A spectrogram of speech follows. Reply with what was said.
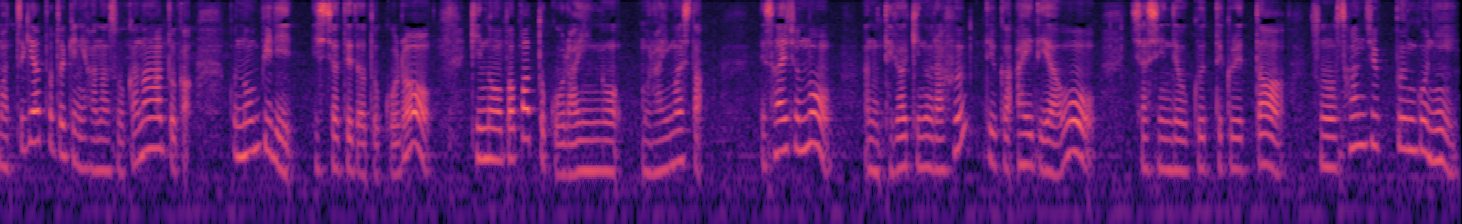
まあ、次会った時に話そうかなとかこうのんびりしちゃってたところ昨日パパッとこう LINE をもらいましたで最初のあの手書きのラフっていうかアイディアを写真で送ってくれたその30分後に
